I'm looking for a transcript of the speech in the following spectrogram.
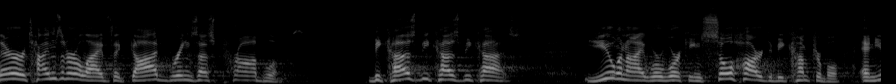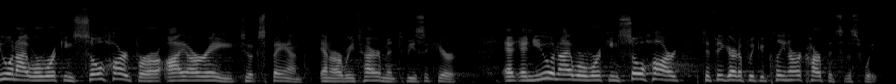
There are times in our lives that God brings us problems. Because, because, because. You and I were working so hard to be comfortable, and you and I were working so hard for our IRA to expand and our retirement to be secure. And, and you and I were working so hard to figure out if we could clean our carpets this week.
